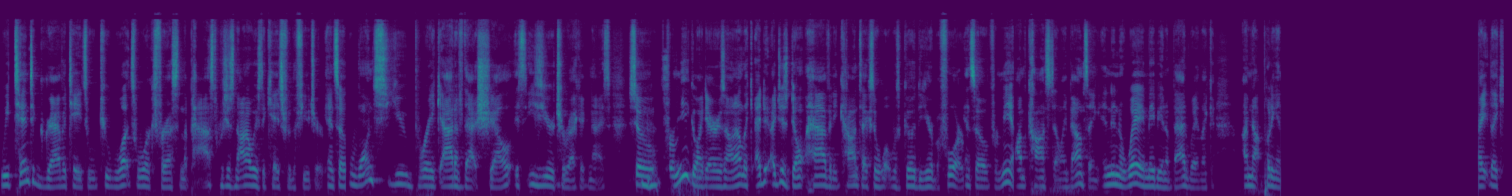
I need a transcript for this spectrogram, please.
we tend to gravitate to, to what's worked for us in the past, which is not always the case for the future. And so once you break out of that shell, it's easier to recognize. So mm-hmm. for me going to Arizona, like I, d- I just don't have any context of what was good the year before. And so for me, I'm constantly bouncing. And in a way, maybe in a bad way, like I'm not putting in right like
